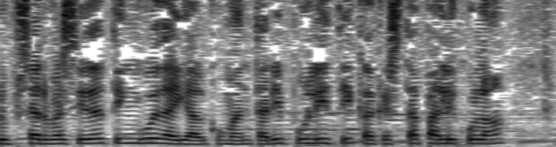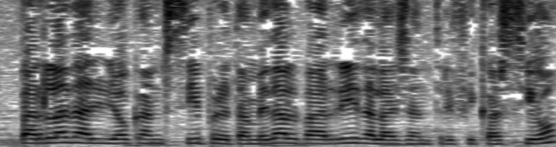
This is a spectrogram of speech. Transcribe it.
l'observació detinguda i el comentari polític, aquesta pel·lícula parla del lloc en si, però també del barri, de la gentrificació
